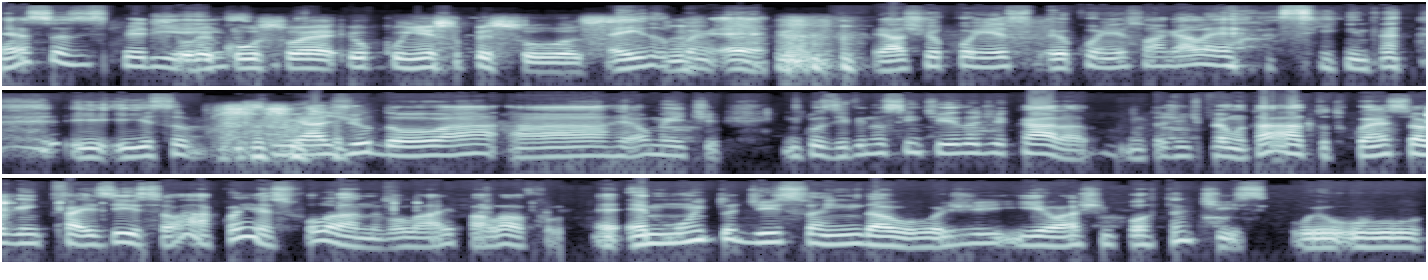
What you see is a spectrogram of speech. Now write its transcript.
essas experiências. O recurso é eu conheço pessoas. É isso, né? é. Eu acho que eu conheço, eu conheço uma galera, assim, né? E, e isso, isso, me ajudou a, a, realmente, inclusive no sentido de, cara, muita gente pergunta, ah, tu conhece alguém que faz isso? Ah, conheço, fulano, vou lá e falo, ó, é, é, muito disso ainda hoje e eu acho importantíssimo. O, o,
